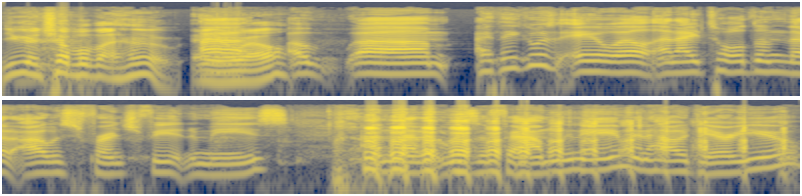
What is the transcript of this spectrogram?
You got in trouble by who? Uh, AOL. uh, um, I think it was AOL, and I told them that I was French Vietnamese, and that it was a family name, and how dare you?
